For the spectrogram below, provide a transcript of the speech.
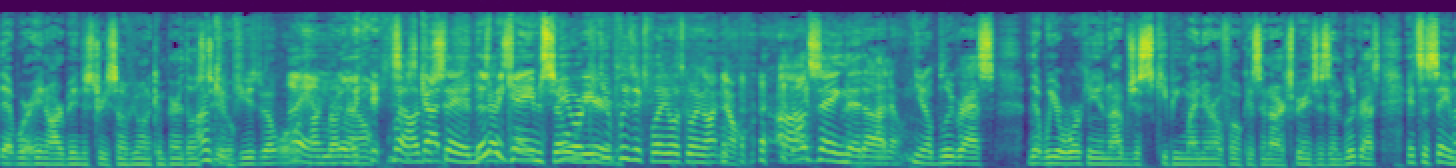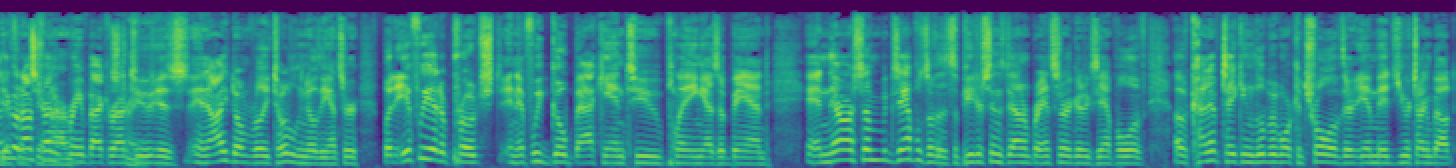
That were in our industry. So if you want to compare those I'm two, confused about what I we're am talking about now. Well, I'm just got- saying, you This guys became say- so Viewer, weird. Could you please explain what's going on? No. I'm not saying that uh, know. you know bluegrass that we were working in. I was just keeping my narrow focus and our experiences in bluegrass. It's the same I think what I'm trying to bring it back around to is, and I don't really totally know the answer, but if we had approached and if we go back into playing as a band, and there are some examples of this. The Petersons down in Branson are a good example of of kind of taking a little bit more control of their image. You were talking about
